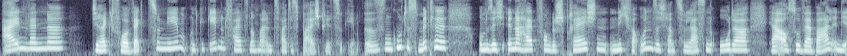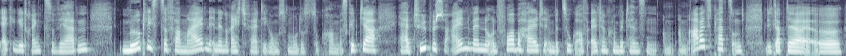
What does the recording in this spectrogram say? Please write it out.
Einwände direkt vorwegzunehmen und gegebenenfalls nochmal ein zweites Beispiel zu geben. Also das ist ein gutes Mittel, um sich innerhalb von Gesprächen nicht verunsichern zu lassen oder ja auch so verbal in die Ecke gedrängt zu werden, möglichst zu vermeiden, in den Rechtfertigungsmodus zu kommen. Es gibt ja, ja typische Einwände und Vorbehalte in Bezug auf Elternkompetenzen am, am Arbeitsplatz und ich glaube, der äh,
